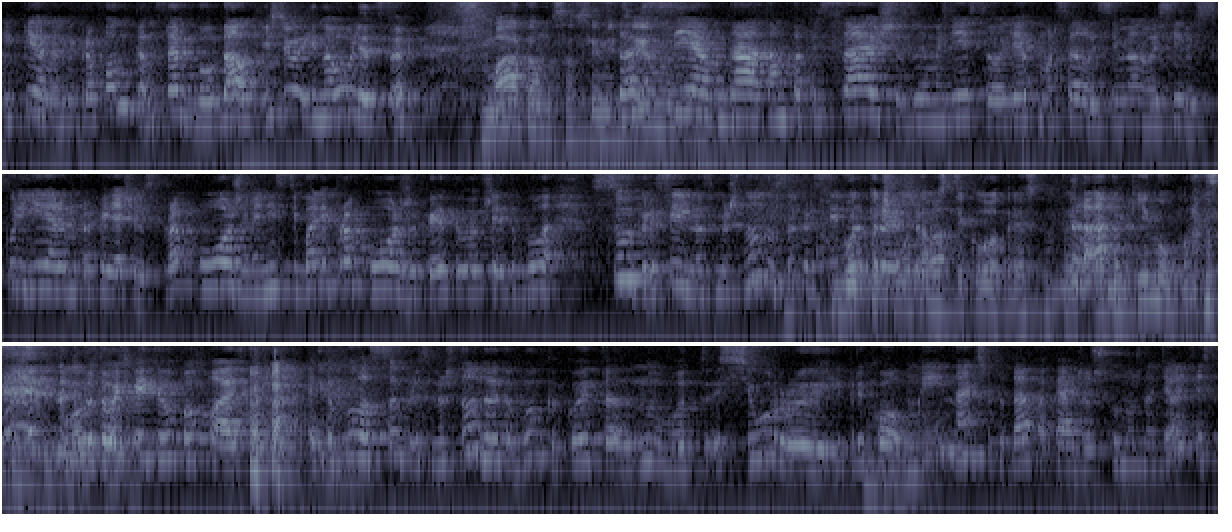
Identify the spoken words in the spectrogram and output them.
И первый микрофон, концерт был дал еще и на улице. Матом, со всеми Совсем, темами. Совсем, да, там потрясающе взаимодействовал Лев, Марсел и Семен Васильевич с курьерами проходящими, с прохожими, они стебали прохожих, это вообще, это было супер сильно смешно, но супер сильно Вот почему там стекло треснутое. Да. Кто-то кинул просто стекло. Кто-то очень хотел попасть. Это было супер смешно, но это был какой-то, ну вот, сюр и прикол. Мы начали туда, опять же, что нужно делать, если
